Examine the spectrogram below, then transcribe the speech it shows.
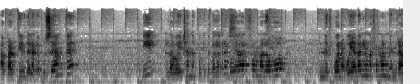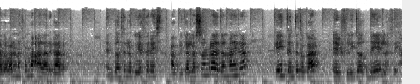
a partir de la que puse antes, y lo voy echando un poquito para atrás. Voy a dar forma al ojo, bueno, voy a darle una forma almendrada, ¿vale? Una forma alargada. Entonces lo que voy a hacer es aplicar la sombra de tal manera que intente tocar el filito de la ceja.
